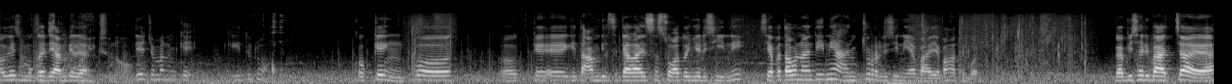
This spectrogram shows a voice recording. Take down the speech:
Oke, semoga diambil ya. Dia cuman kayak gitu doang. Cooking pot. Oke, kita ambil segala sesuatunya di sini. Siapa tahu nanti ini hancur di sini ya, bahaya banget ya, Bon. Gak bisa dibaca ya.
